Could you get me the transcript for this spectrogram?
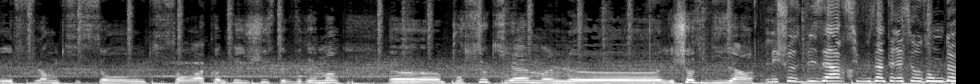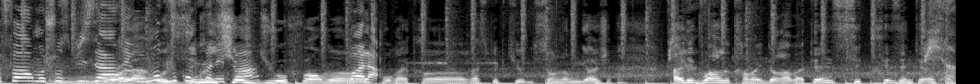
les flancs qui sont qui sont racontés, juste vraiment euh, pour ceux qui aiment le, les choses bizarres. Les choses bizarres, si vous vous intéressez aux ondes de forme, aux choses bizarres et aux mots que vous comprenez émissions du haut forme euh, pour être euh, respectueux de son langage. Allez voir le travail de Ravatin, c'est très intéressant.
